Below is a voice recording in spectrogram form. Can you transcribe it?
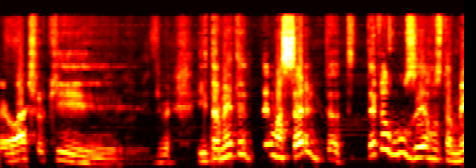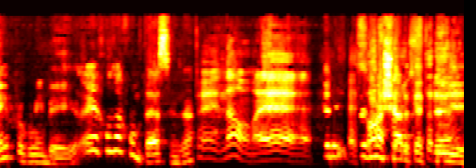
eu acho que. E também tem, tem uma série. Teve alguns erros também pro Green Bay. Erros acontecem, né? Tem- não, é, Ele- é só acharam que frustrante,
